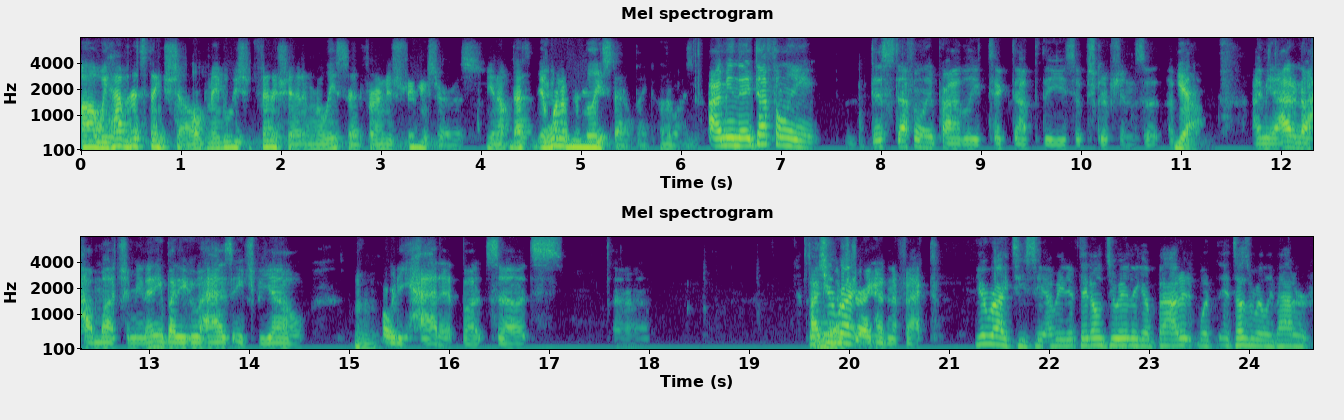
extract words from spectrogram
Oh, we have this thing shelved. Maybe we should finish it and release it for a new streaming service. You know, that's it wouldn't have been released, I don't think, otherwise. I mean, they definitely this definitely probably ticked up the subscriptions. A, a bit. Yeah. I mean, I don't know how much. I mean, anybody who has HBO Mhm. already had it, but so it's I don't know. But I mean, you're I'm right. sure it had an effect. You're right, TC. I mean, if they don't do anything about it, what it doesn't really matter.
